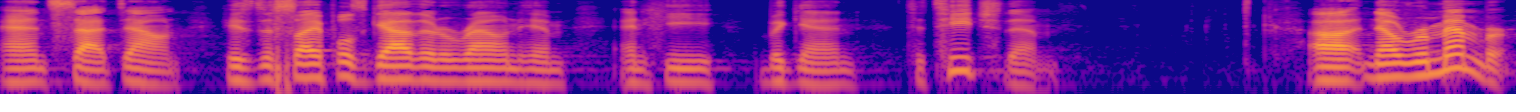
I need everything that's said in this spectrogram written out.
and sat down. His disciples gathered around him, and he began to teach them. Uh, now remember,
